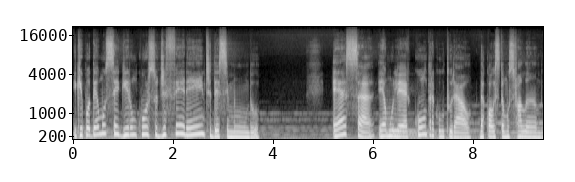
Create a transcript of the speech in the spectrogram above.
e que podemos seguir um curso diferente desse mundo. Essa é a mulher contracultural da qual estamos falando.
